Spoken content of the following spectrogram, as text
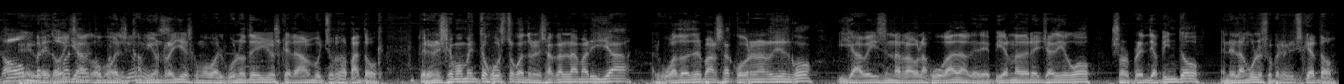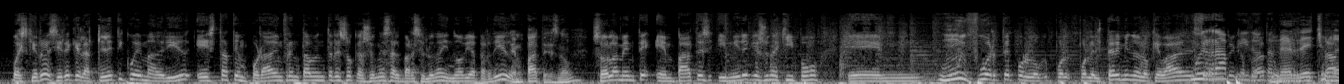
No, eh, hombre, ¿cómo Bedoya, como el? Camión Reyes, como algunos de ellos que daban mucho zapato. Pero en ese momento, justo cuando le sacan la amarilla, al jugador del Barça cobran a riesgo y ya habéis narrado la jugada, que de pierna derecha Diego sorprende a Pinto en el ángulo superior izquierdo. Izquierdo. Pues quiero decirle que el Atlético de Madrid esta temporada ha enfrentado en tres ocasiones al Barcelona y no había perdido. Empates, ¿no? Solamente empates y mire que es un equipo eh, muy fuerte por, lo, por, por el término de lo que va. en Muy este rápido también. Rapidísimos.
